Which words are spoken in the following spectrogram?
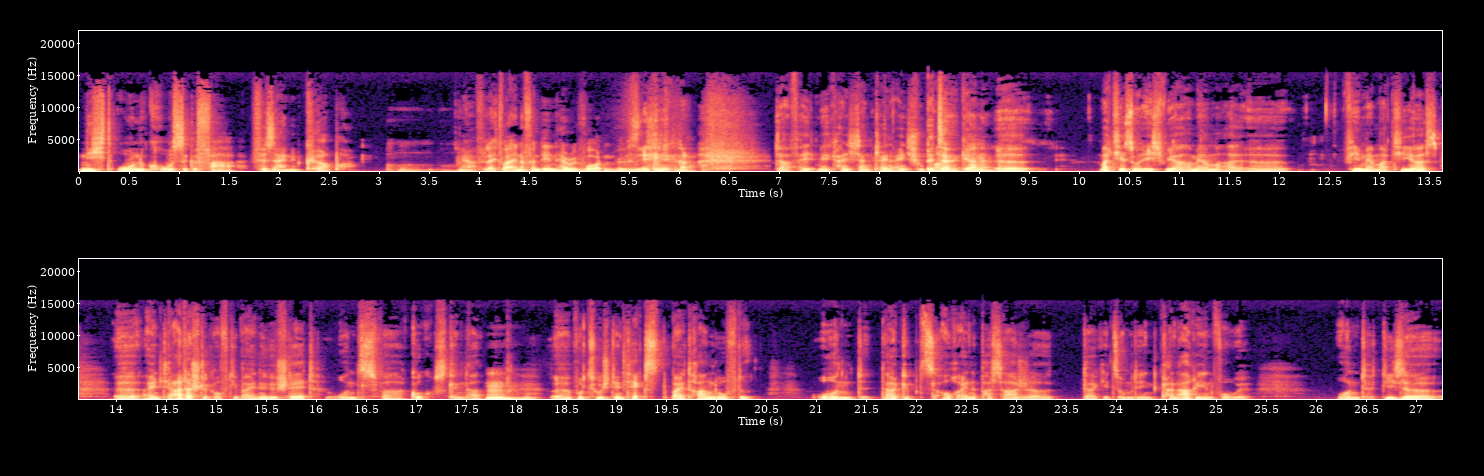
nicht ohne große Gefahr für seinen Körper. Ja, vielleicht war einer von denen Harry Warden. Wir wissen nicht genau. Da fällt mir, kann ich da einen kleinen Einschub Bitte, machen? gerne. Äh, Matthias und ich, wir haben ja mal, äh, vielmehr Matthias, äh, ein Theaterstück auf die Beine gestellt, und zwar Kuckuckskinder, Mhm. äh, wozu ich den Text beitragen durfte. Und da gibt es auch eine Passage, da geht es um den Kanarienvogel. Und diese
